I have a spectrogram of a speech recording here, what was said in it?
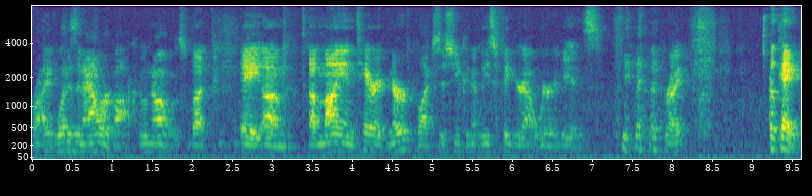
right? What is an Auerbach? Who knows? But a um, a myenteric nerve plexus, you can at least figure out where it is, right? Okay.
